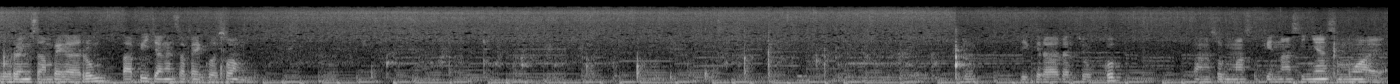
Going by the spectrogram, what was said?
goreng sampai harum tapi jangan sampai gosong dikira udah cukup langsung masukin nasinya semua ya.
